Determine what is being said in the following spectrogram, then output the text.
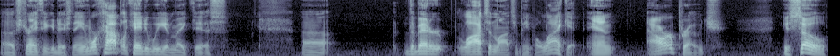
of strength and conditioning. And more complicated we can make this, uh, the better lots and lots of people like it. And our approach is so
